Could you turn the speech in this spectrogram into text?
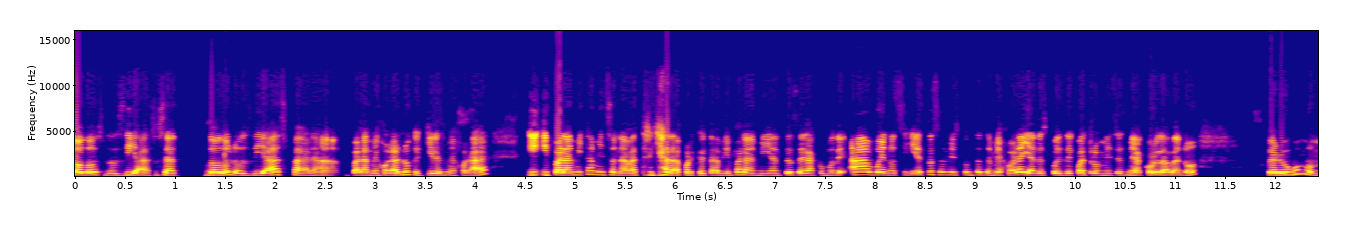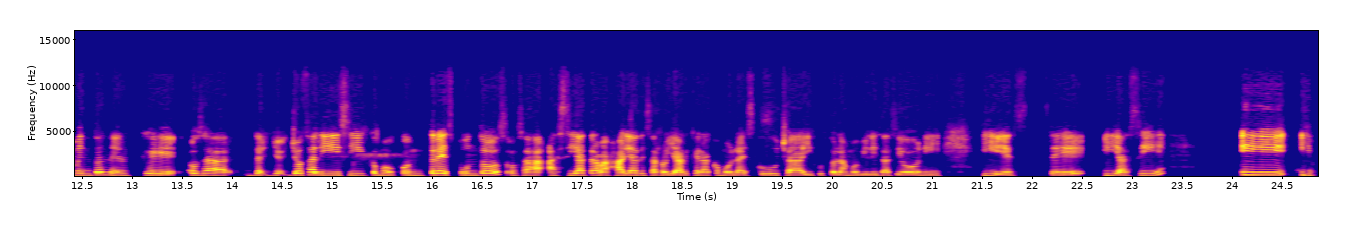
todos los días, o sea, todos los días para, para mejorar lo que quieres mejorar. Y, y, para mí también sonaba trillada porque también para mí antes era como de, ah, bueno, sí, estos son mis puntos de mejora, ya después de cuatro meses me acordaba, ¿no? Pero hubo un momento en el que, o sea, yo, salí sí como con tres puntos, o sea, así a trabajar y a desarrollar, que era como la escucha y justo la movilización y, y este, y así. Y, y,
